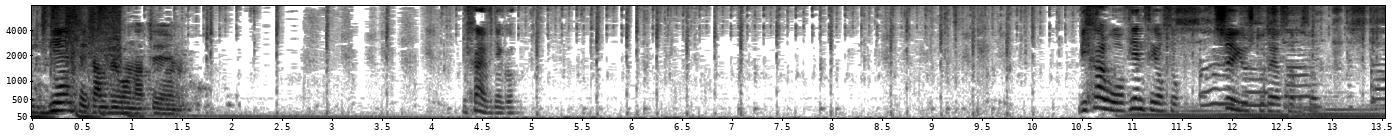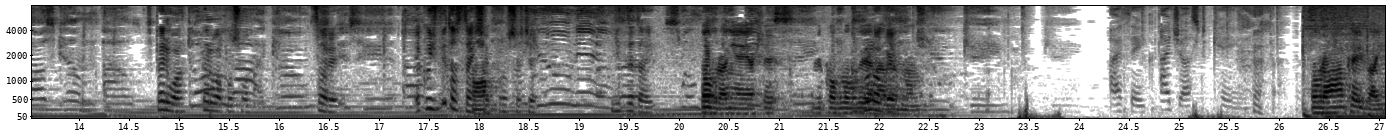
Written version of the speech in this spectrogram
Ich więcej tam było na tym. Wjechałem w niego. Wjechało więcej osób. Trzy już tutaj osoby są. Perła, perła poszła. Sorry. Jakoś wydostań się, proszę cię. Nie daj. Dobra, nie, ja się wykoblowuję na zewnątrz. Dobra, mam cave'a i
